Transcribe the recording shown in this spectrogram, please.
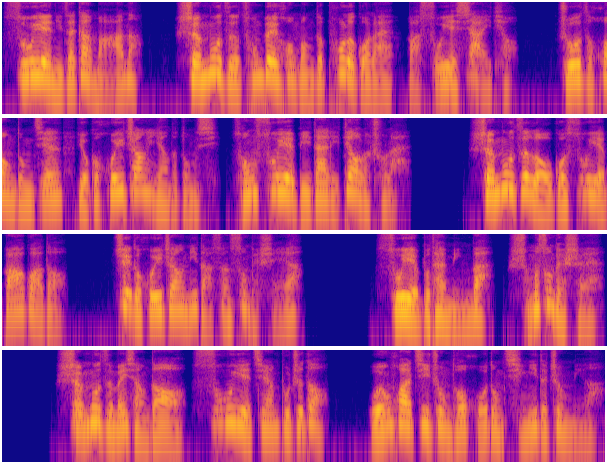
苏叶，你在干嘛呢？沈木子从背后猛地扑了过来，把苏叶吓一跳。桌子晃动间，有个徽章一样的东西从苏叶笔袋里掉了出来。沈木子搂过苏叶，八卦道：“这个徽章你打算送给谁呀？”苏叶不太明白什么送给谁，沈木子没想到苏叶竟然不知道文化季重头活动情谊的证明啊！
